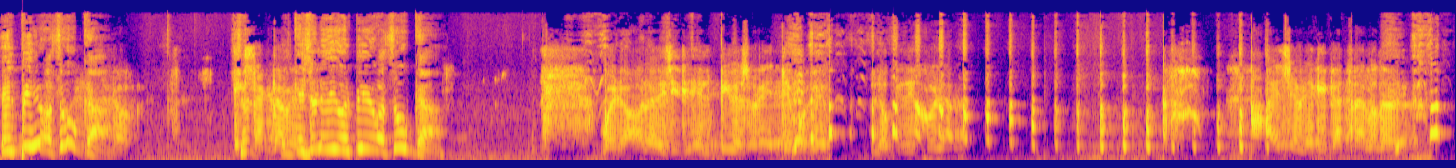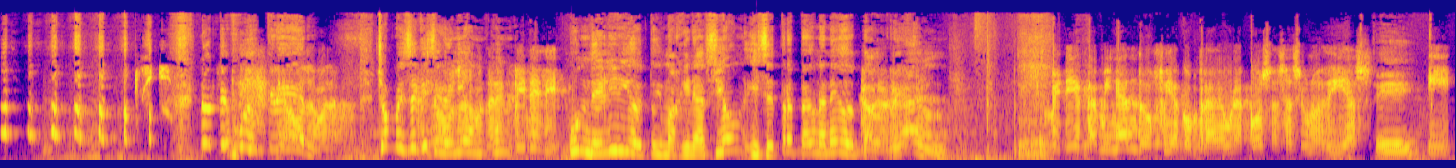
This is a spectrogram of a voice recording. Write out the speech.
¡El pibe bazooka! No. digo el pibe bazooka. Bueno, ahora decir el pibe sorete, porque lo que dejó la. A él se habría que castrarlo también. Te puedo creer. Yo pensé que se venía un, delirio de tu imaginación y se trata de una anécdota real. Venía caminando, fui a comprar algunas cosas hace unos días. Sí. y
